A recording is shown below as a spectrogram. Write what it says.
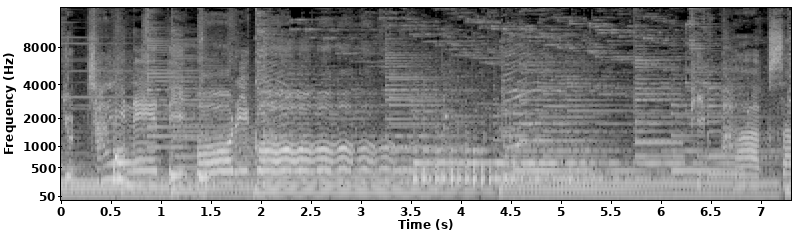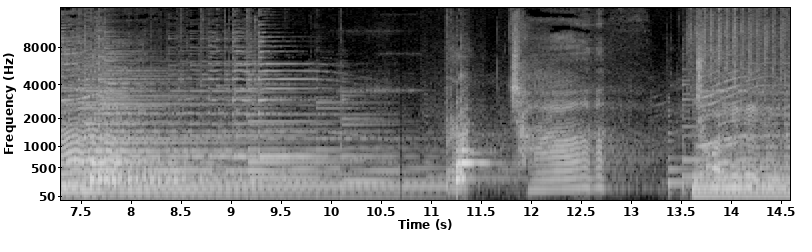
หยุดใช้เนติบริโกพิพากษา 春。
